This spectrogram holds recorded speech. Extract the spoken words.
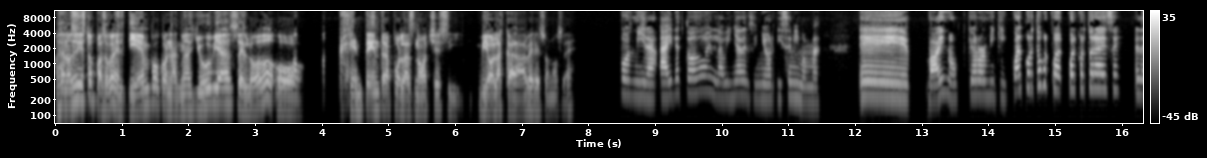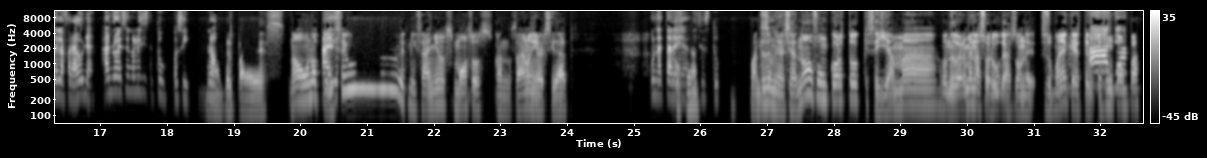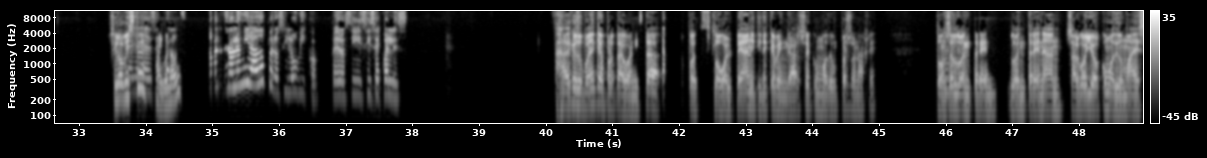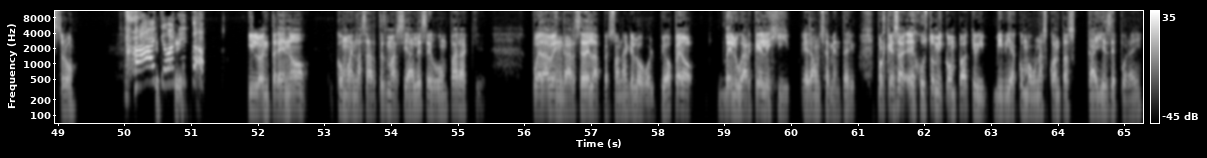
o sea, no sé si esto pasó con el tiempo, con las mismas lluvias, el lodo, o gente entra por las noches y viola cadáveres, o no sé. Pues mira, hay de todo en la viña del Señor, dice mi mamá. Eh, ay, no, qué horror, Miki. ¿Cuál corto, cuál, cuál corto era ese? El de la faraona. Ah, no, ese no lo hiciste tú, ¿o sí? No. No, del Paredes. No, uno que Ay, hice uh, en mis años mozos, cuando estaba en la universidad, una o tarea, sea, dices tú. antes de la universidad. No, fue un corto que se llama Donde duermen las orugas, donde se supone que este- es Ah, un ya, compa. ¿Sí lo ya, viste ya alguna vez? No, no lo he mirado, pero sí lo ubico. Pero sí, sí sé cuál es. Ajá, es que supone que el protagonista, pues lo golpean y tiene que vengarse como de un personaje. Entonces lo entren, lo entrenan, salgo yo como de un maestro, ¡Ay, qué este, bonito! y lo entreno como en las artes marciales, según para que pueda vengarse de la persona que lo golpeó, pero del lugar que elegí era un cementerio, porque esa es justo mi compa que vi- vivía como a unas cuantas calles de por ahí.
